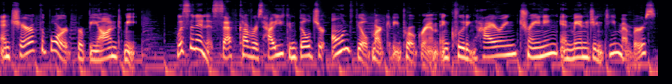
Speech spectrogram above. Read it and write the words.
and chair of the board for Beyond Meat. Listen in as Seth covers how you can build your own field marketing program, including hiring, training, and managing team members,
